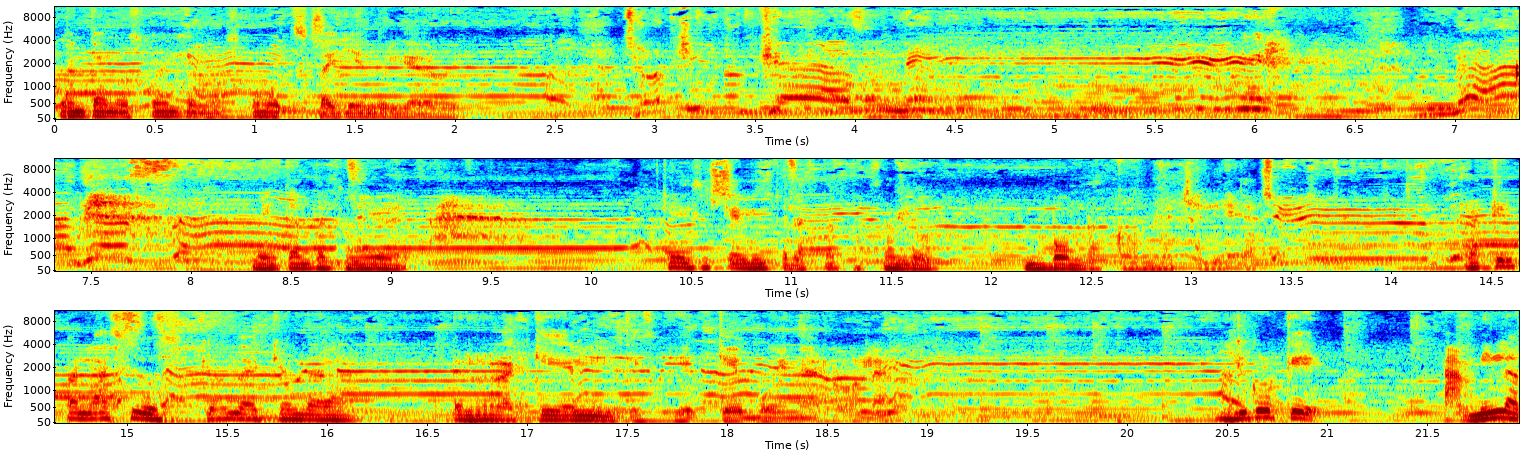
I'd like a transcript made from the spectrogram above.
Cuéntanos, cuéntanos cómo te está yendo el día de hoy. Me encanta el sonido de... ¿Qué dice que alguien te la está pasando bomba con una chalita? Raquel Palacios, ¿qué onda? ¿Qué onda? Raquel, qué, qué buena rola. Yo creo que a mí la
